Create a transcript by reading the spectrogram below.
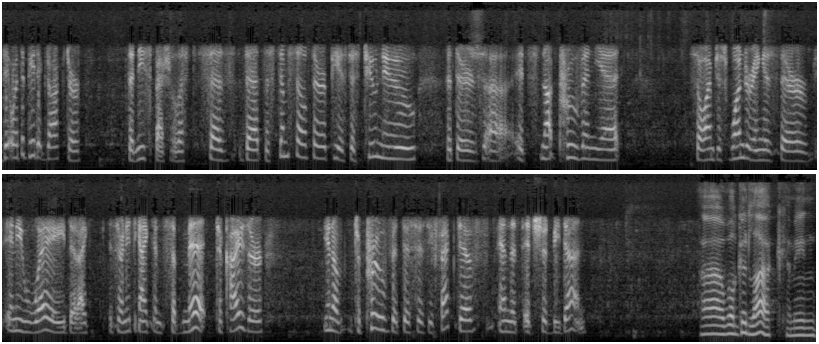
the orthopedic doctor, the knee specialist, says that the stem cell therapy is just too new that there's uh, it's not proven yet. So I'm just wondering, is there any way that I is there anything I can submit to Kaiser, you know, to prove that this is effective and that it should be done? Uh, well, good luck. I mean,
